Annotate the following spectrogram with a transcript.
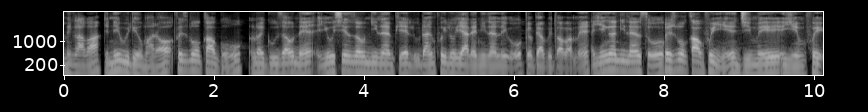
မင်္ဂလာပါဒီနေ့ဗီဒီယိုမှာတော့ Facebook အကောင့်ကိုအလွယ်ကူဆုံးနဲ့အရိုးရှင်းဆုံးနည်းလမ်းဖြင့်လူတိုင်းဖွင့်လို့ရတဲ့နည်းလမ်းလေးကိုပြောပြပေးသွားပါမယ်အရင်ကနည်းလမ်းဆို Facebook အကောင့်ဖွင့်ရင် Gmail အရင်ဖွင့်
